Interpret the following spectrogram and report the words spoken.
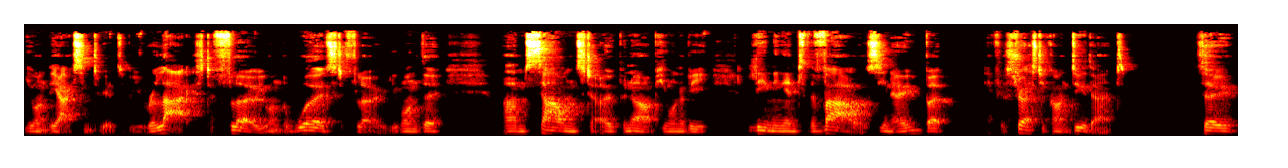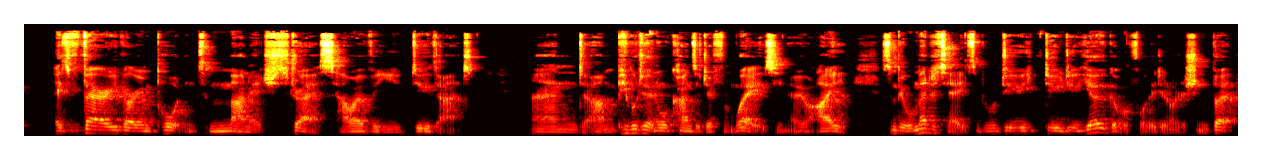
you want the accent to be able to be relaxed, to flow. You want the words to flow. You want the um, sounds to open up. You want to be leaning into the vowels, you know. But if you're stressed, you can't do that. So it's very, very important to manage stress, however you do that. And um, people do it in all kinds of different ways. You know, I some people meditate, some people do do do yoga before they do an audition, but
